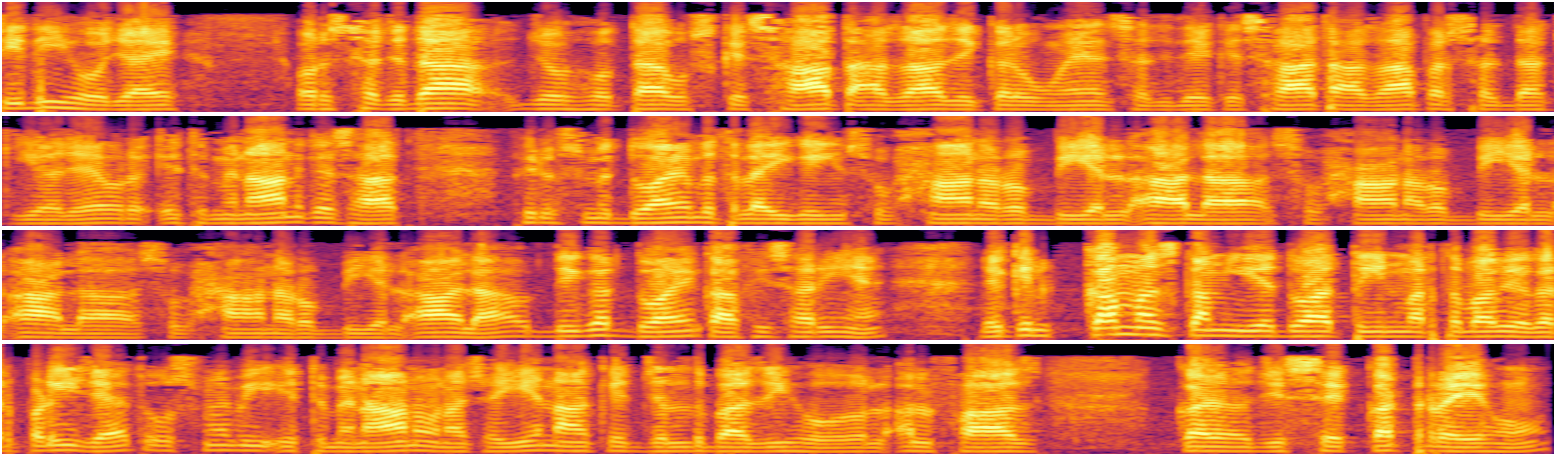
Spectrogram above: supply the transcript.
سیدھی ہو جائے اور سجدہ جو ہوتا ہے، اس کے ساتھ اعضاء ذکر ہوئے ہیں، سجدے کے ساتھ اعضاء پر سجدہ کیا جائے اور اطمینان کے ساتھ پھر اس میں دعائیں بتلائی گئیں، سبحان ربی العلیٰ سبحان ربی العلیٰ سبحان ربی العلیٰ اور دیگر دعائیں کافی ساری ہیں، لیکن کم از کم یہ دعا تین مرتبہ بھی اگر پڑھی جائے تو اس میں بھی اطمینان ہونا چاہیے، نہ کہ جلد بازی ہو، الفاظ جس سے کٹ رہے ہوں،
